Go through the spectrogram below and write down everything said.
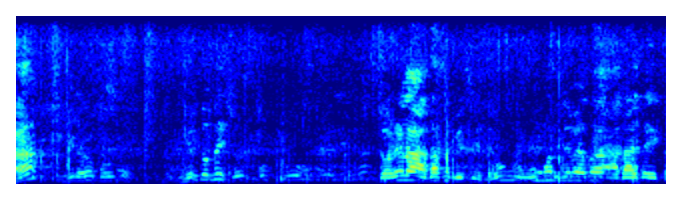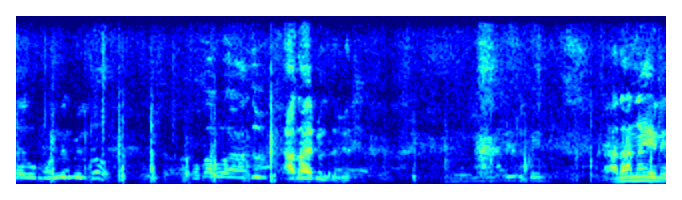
हाँ भीड़ तो नहीं जोड़ेला आधा से बेच लेते वो उम्र जब आधा आधा एक वो मंदिर मिलतो ओकर पर वो आधु आधा मिलते फिर आधा नहीं ले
